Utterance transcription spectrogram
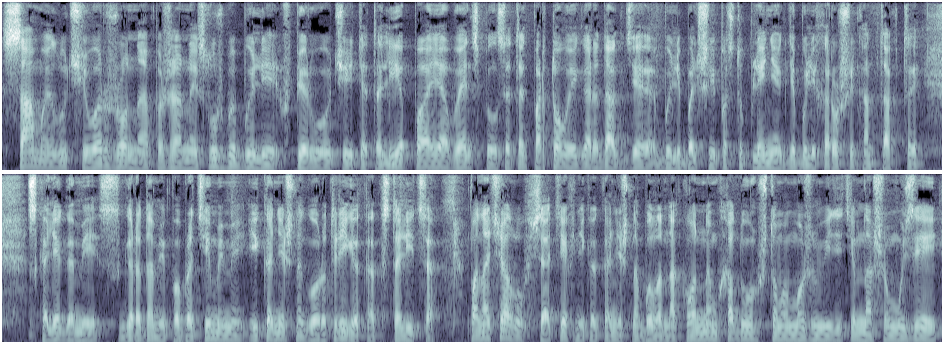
самые лучшие вооруженные пожарные службы были в первую очередь это Лепая, Венспилс, это портовые города, где были большие поступления, где были хорошие контакты с коллегами, с городами-побратимами и, конечно, город Рига как столица. Поначалу вся техника, конечно, была на конном ходу, что мы можем видеть и в нашем музее,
